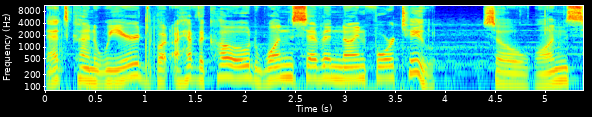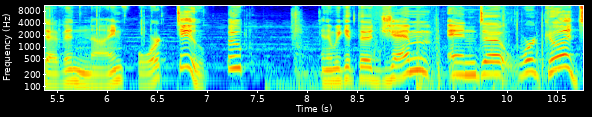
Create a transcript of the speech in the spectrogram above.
That's kind of weird, but I have the code 17942. So 17942. Boop. And then we get the gem, and uh, we're good.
